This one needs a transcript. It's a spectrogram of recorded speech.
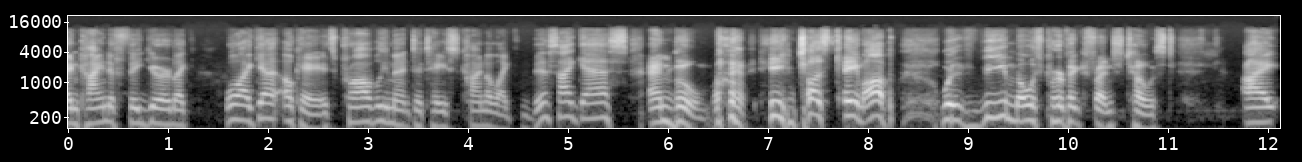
and kind of figured, like, well, I get, okay, it's probably meant to taste kind of like this, I guess. And boom, he just came up with the most perfect French toast. I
